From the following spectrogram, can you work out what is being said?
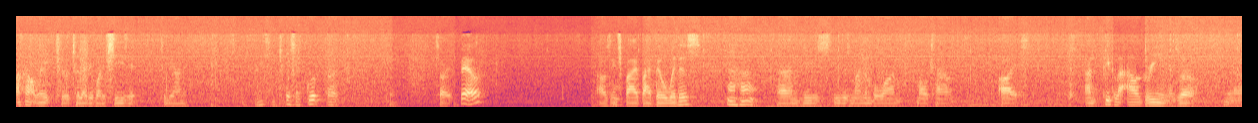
I can't wait till till everybody sees it. To be honest. it's a good bird. Sorry, Bill. I was inspired by Bill Withers. Uh-huh. Um, he was he was my number one Motown artist, and people like Al Green as well. You know,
